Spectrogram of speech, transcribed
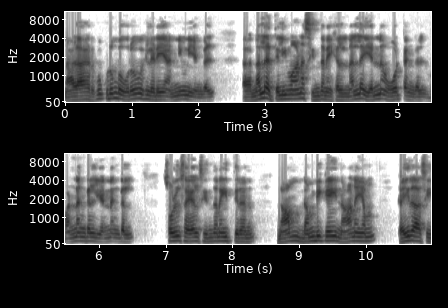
நாளாக இருக்கும். குடும்ப உறவுகளிடையே அந்யூன்யங்கள் நல்ல தெளிவான சிந்தனைகள் நல்ல எண்ண ஓட்டங்கள் வண்ணங்கள் எண்ணங்கள் சொல் செயல் சிந்தனை திறன் நாம் நம்பிக்கை நாணயம் கைராசி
